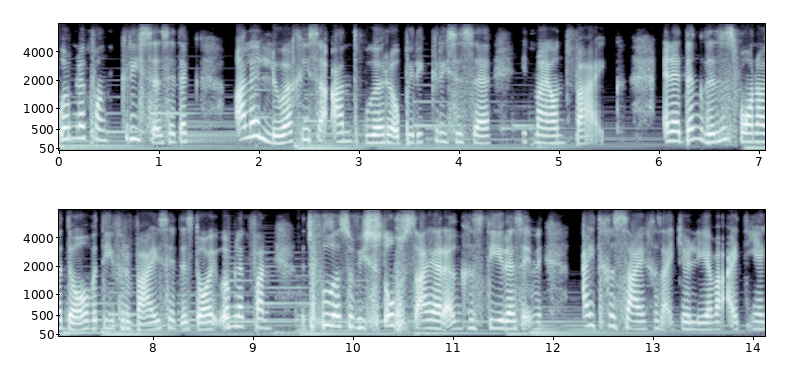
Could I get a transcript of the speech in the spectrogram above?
oomblik van krisis het ek alle logiese antwoorde op hierdie krisisse het my ontwyk. En ek dink dit is waarna Dawid hier verwys het, is daai oomblik van dit voel asof die stofsuier ingestuur is en uitgesuig is uit jou lewe uit en jy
